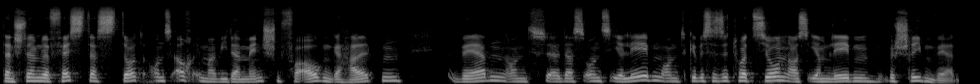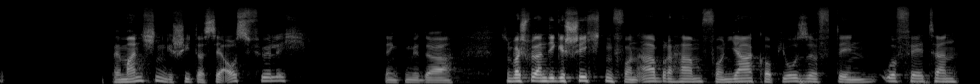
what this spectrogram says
dann stellen wir fest, dass dort uns auch immer wieder Menschen vor Augen gehalten werden und äh, dass uns ihr Leben und gewisse Situationen aus ihrem Leben beschrieben werden. Bei manchen geschieht das sehr ausführlich. Denken wir da zum Beispiel an die Geschichten von Abraham, von Jakob, Josef, den Urvätern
